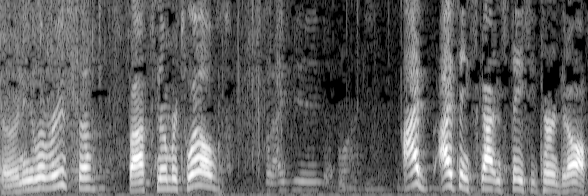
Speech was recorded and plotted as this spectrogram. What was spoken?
Tony LaRussa, box number 12. Uh, I, I think Scott and Stacy turned it off.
